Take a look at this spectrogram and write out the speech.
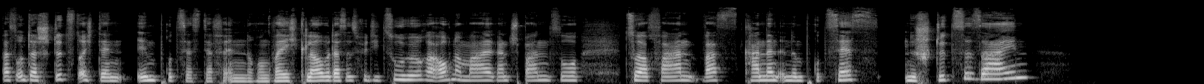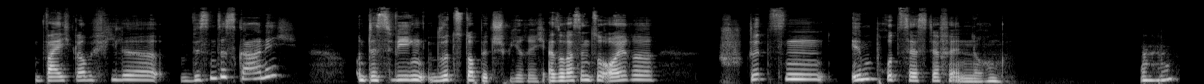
was unterstützt euch denn im Prozess der Veränderung? Weil ich glaube, das ist für die Zuhörer auch nochmal ganz spannend, so zu erfahren, was kann denn in einem Prozess eine Stütze sein? Weil ich glaube, viele wissen das gar nicht und deswegen wird's doppelt schwierig. Also was sind so eure Stützen im Prozess der Veränderung? Mhm.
